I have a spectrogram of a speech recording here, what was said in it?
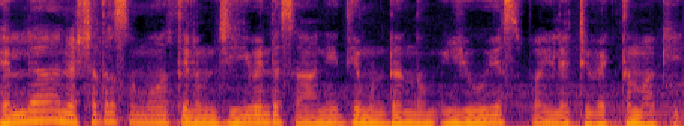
എല്ലാ നക്ഷത്ര സമൂഹത്തിലും ജീവന്റെ സാന്നിധ്യമുണ്ടെന്നും യു എസ് പൈലറ്റ് വ്യക്തമാക്കി.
